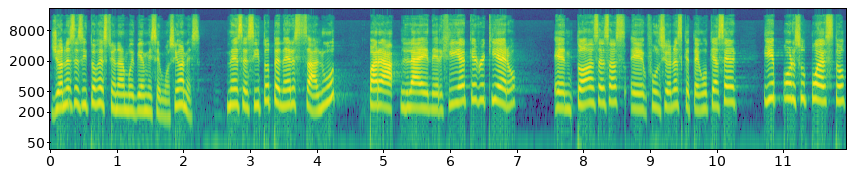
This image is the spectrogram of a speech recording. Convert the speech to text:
yo necesito gestionar muy bien mis emociones. Necesito tener salud para la energía que requiero en todas esas eh, funciones que tengo que hacer. Y por supuesto,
